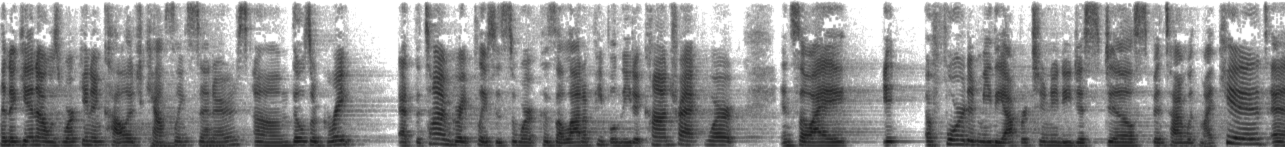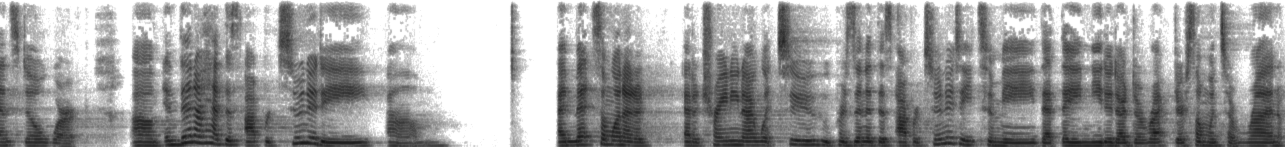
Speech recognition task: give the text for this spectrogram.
And again, I was working in college counseling mm-hmm. centers. Um, those are great at the time, great places to work because a lot of people needed contract work. And so I, it afforded me the opportunity to still spend time with my kids and still work. Um, and then I had this opportunity. Um, I met someone at a at a training I went to who presented this opportunity to me that they needed a director, someone to run,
